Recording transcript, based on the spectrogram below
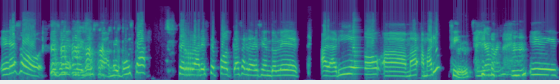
Eso, eso me gusta, me gusta cerrar este podcast agradeciéndole a Darío, a, a Mario, sí, sí. A Mario. y,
